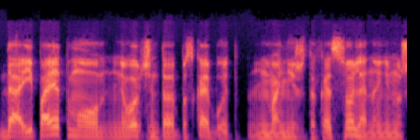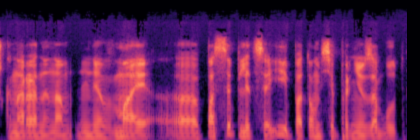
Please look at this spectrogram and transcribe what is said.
да, и поэтому, в общем-то, пускай будет Манижа такая соль, она немножко на раны нам в мае э, посыплется, и потом все про нее забудут.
